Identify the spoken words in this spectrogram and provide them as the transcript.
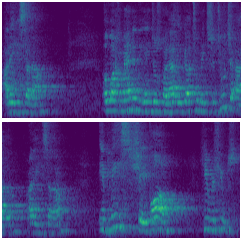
alayhi salam, Allah commanded the angels, malaika, to make sujood to Adam, alayhi salam. Iblis, shaitan, he refused.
